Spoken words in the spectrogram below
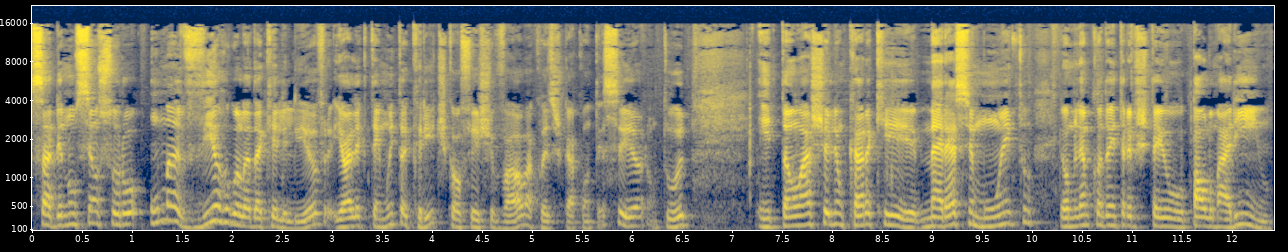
sabe? Não censurou uma vírgula daquele livro. E olha que tem muita crítica ao festival, a coisas que aconteceram, tudo. Então acho ele um cara que merece muito. Eu me lembro quando eu entrevistei o Paulo Marinho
